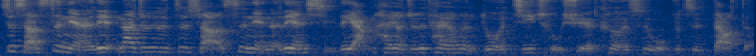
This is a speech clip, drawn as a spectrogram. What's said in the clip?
至少四年的练，那就是至少四年的练习量，还有就是它有很多基础学科是我不知道的。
